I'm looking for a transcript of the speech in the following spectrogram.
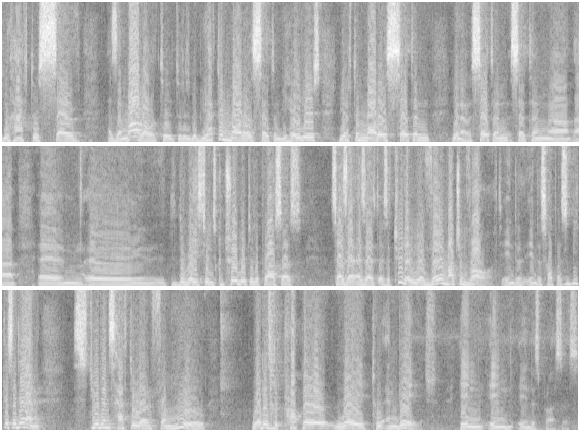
you have to serve as a model to, to this group. You have to model certain behaviors. You have to model certain, you know, certain, certain uh, uh, um, uh, the way students contribute to the process. So as a, as, a, as a tutor, you're very much involved in, the, in this whole process because, again, students have to learn from you what is the proper way to engage in, in, in this process.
